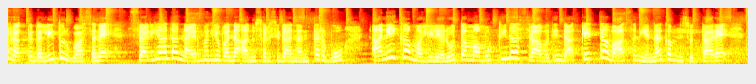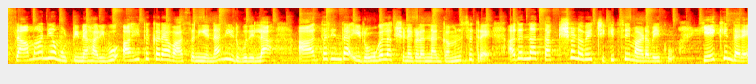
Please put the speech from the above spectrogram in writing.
ರಕ್ತದಲ್ಲಿ ದುರ್ವಾಸನೆ ಸರಿಯಾದ ನೈರ್ಮಲ್ಯವನ್ನು ಅನುಸರಿಸಿದ ನಂತರವೂ ಅನೇಕ ಮಹಿಳೆಯರು ತಮ್ಮ ಮುಟ್ಟಿನ ಸ್ರಾವದಿಂದ ಕೆಟ್ಟ ವಾಸನೆಯನ್ನು ಗಮನಿಸುತ್ತಾರೆ. ಸಾಮಾನ್ಯ ಮುಟ್ಟಿನ ಹರಿವು ಅಹಿತಕರ ವಾಸನೆಯನ್ನು ನೀಡುವುದಿಲ್ಲ. ಆದ್ದರಿಂದ ಈ ರೋಗ ಲಕ್ಷಣಗಳನ್ನು ಗಮನಿಸಿದ್ರೆ ಅದನ್ನು ತಕ್ಷಣವೇ ಚಿಕಿತ್ಸೆ ಮಾಡಬೇಕು. ಏಕೆಂದರೆ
